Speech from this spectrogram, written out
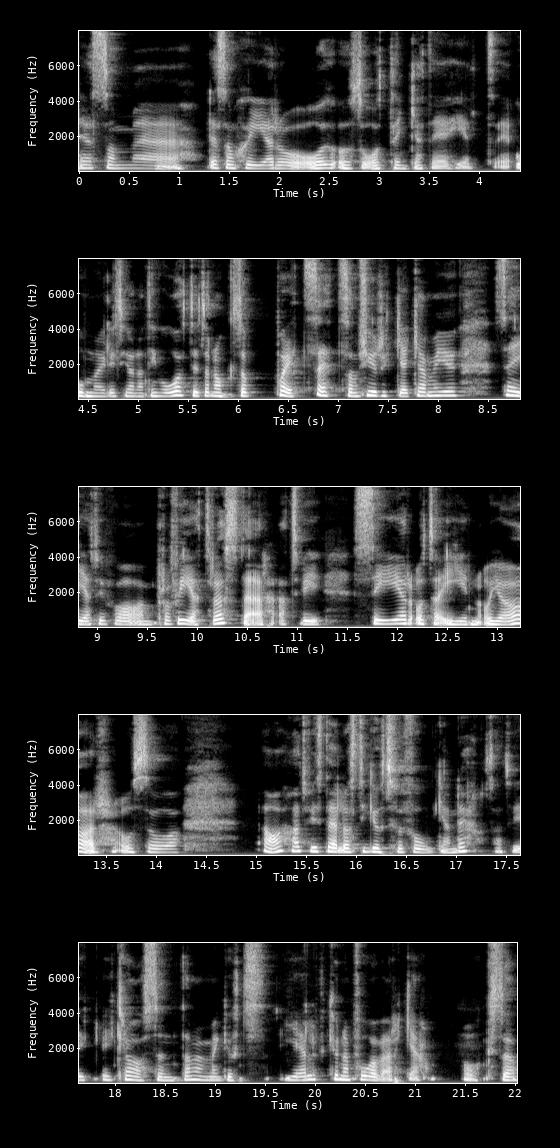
det som, eh, det som sker och, och, och så, tänka att det är helt eh, omöjligt att göra någonting åt, utan också på ett sätt som kyrka kan vi ju säga att vi får en profetröst där, att vi ser och tar in och gör. Och så ja, att vi ställer oss till Guds förfogande så att vi är klarsynta men med Guds hjälp kunna påverka och också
